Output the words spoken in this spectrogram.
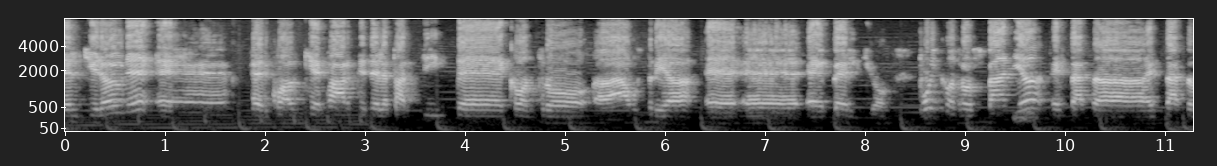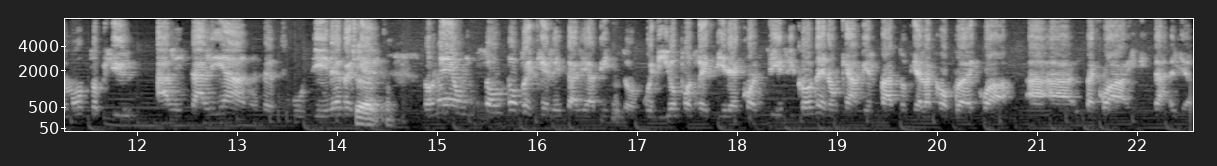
nel girone eh, per qualche parte delle partite contro uh, Austria e, e, e, Belgio. Poi contro Spagna è stata, è stata molto più all'italiana, se si può dire, perché certo. non è un insulto perché l'Italia ha vinto, quindi io potrei dire qualsiasi cosa e non cambia il fatto che la Coppa è qua, a, a, da qua in Italia.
